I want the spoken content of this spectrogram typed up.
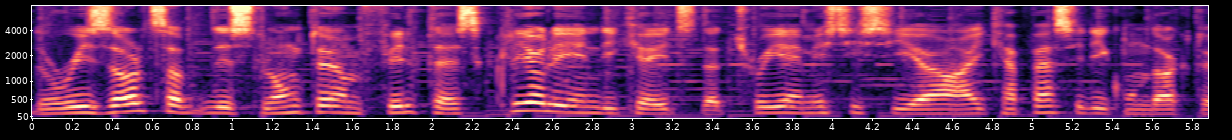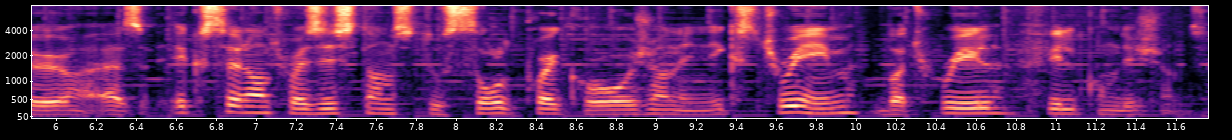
The results of this long-term field test clearly indicates that 3M ACCR high-capacity conductor has excellent resistance to salt spray corrosion in extreme but real field conditions.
